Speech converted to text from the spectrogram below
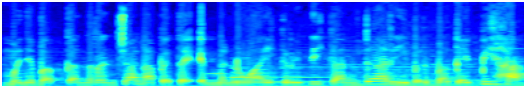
menyebabkan rencana PTM menuai kritikan dari berbagai pihak.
